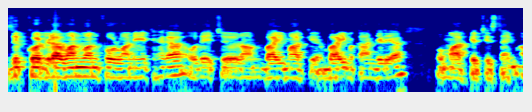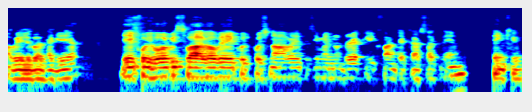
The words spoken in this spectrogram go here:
zip code ਜਿਹੜਾ 11418 ਹੈਗਾ, ਉਹਦੇ ਚ ਅਰਾਊਂਡ 22 ਮਾਰਕੀਟ 22 ਮਕਾਨ ਜਿਹੜੇ ਆ, ਉਹ ਮਾਰਕੀਟ ਚ ਇਸ ਟਾਈਮ ਅਵੇਲੇਬਲ ਹੈਗੇ ਆ। ਜੇ ਕੋਈ ਹੋਰ ਵੀ ਸਵਾਲ ਹੋਵੇ, ਕੁਝ ਪੁੱਛਣਾ ਹੋਵੇ, ਤੁਸੀਂ ਮੈਨੂੰ ਡਾਇਰੈਕਟਲੀ ਕੰਟੈਕਟ ਕਰ ਸਕਦੇ ਹੋ। ਥੈਂਕ ਯੂ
